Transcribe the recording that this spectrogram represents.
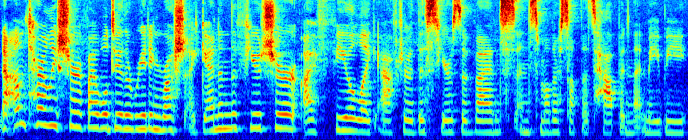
Not entirely sure if I will do the reading rush again in the future. I feel like after this year's events and some other stuff that's happened that maybe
